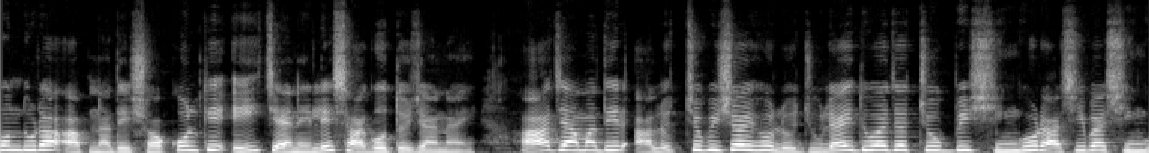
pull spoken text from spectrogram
বন্ধুরা, আপনাদের সকলকে এই চ্যানেলে স্বাগত জানাই। আজ আমাদের আলোচ্য বিষয় হলো, জুলাই দু হাজার চব্বিশ সিংহ রাশি বা সিংহ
